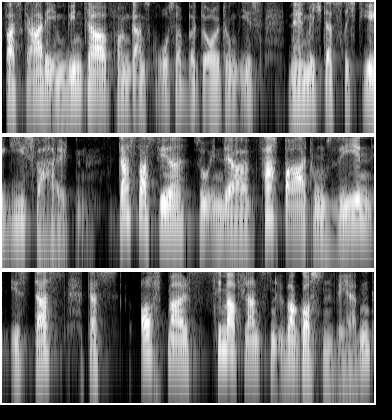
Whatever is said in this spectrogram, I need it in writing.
was gerade im Winter von ganz großer Bedeutung ist, nämlich das richtige Gießverhalten. Das, was wir so in der Fachberatung sehen, ist das, dass oftmals Zimmerpflanzen übergossen werden.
